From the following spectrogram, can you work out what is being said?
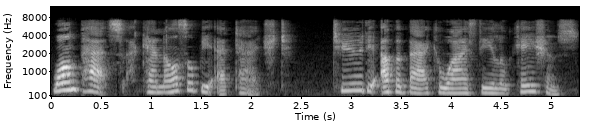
Warm pads can also be attached to the upper back YSD locations.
